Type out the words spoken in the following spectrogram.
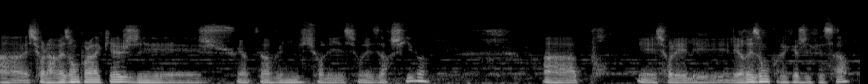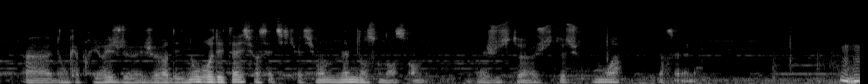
euh, sur la raison pour laquelle je suis intervenu sur les, sur les archives et sur les, les, raisons pour lesquelles j'ai fait ça. donc a priori, je, vais avoir des nombreux détails sur cette situation, même dans son ensemble. Juste, juste sur moi, personnellement. Mmh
